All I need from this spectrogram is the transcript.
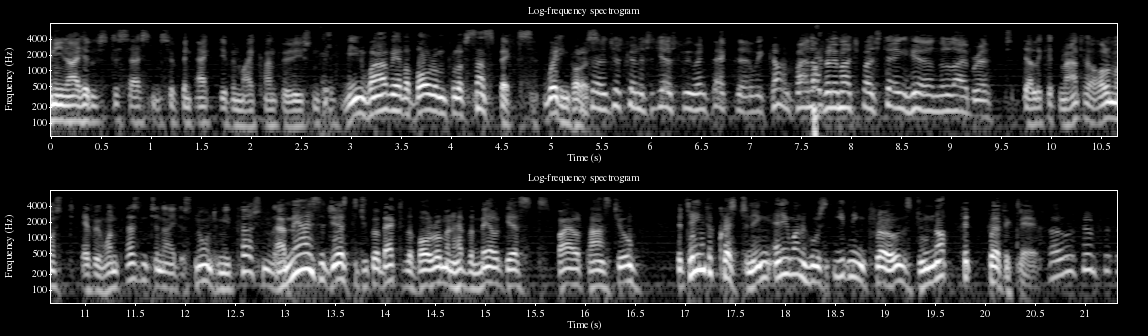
Many nihilist assassins have been active in my country recently. Meanwhile, we have a ballroom full of suspects waiting for us. I was just going to suggest we went back there. We can't find out very much by staying here in the library. It's a delicate matter. Almost everyone present tonight is known to me personally. Uh, may I suggest that you go back to the ballroom and have the male guests file past you? Detain for questioning anyone whose evening clothes do not fit perfectly. Clothes don't fit?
